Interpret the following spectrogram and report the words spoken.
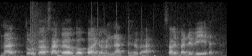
No, tulkaa Sanko Joukoon paikalle, niin näette hyvää salibändin viidettä.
